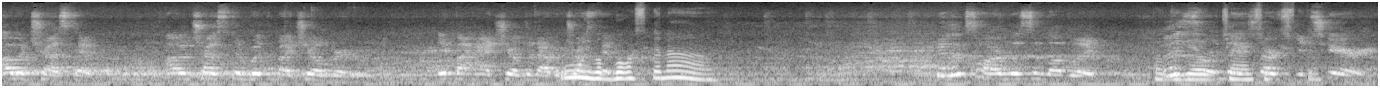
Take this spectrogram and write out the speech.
I would trust him. I would trust him with my children. If I had children, I would Uy, trust him. magbukas ka na. He looks harmless and lovely. This is where things start to get scary.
